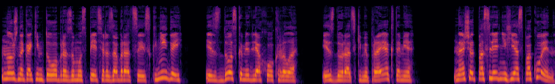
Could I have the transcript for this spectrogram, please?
Нужно каким-то образом успеть разобраться и с книгой, и с досками для Хокрыла, и с дурацкими проектами. Насчет последних я спокоен.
